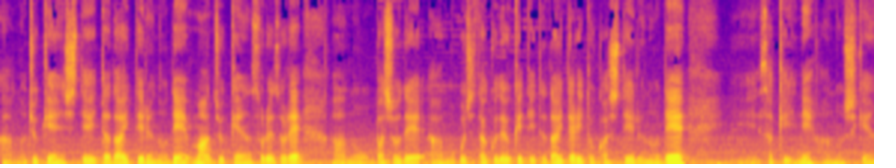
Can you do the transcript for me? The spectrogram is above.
あの受験していただいているので、まあ、受験それぞれあの場所であのご自宅で受けていただいたりとかしているので、えー、さっきねあの試験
